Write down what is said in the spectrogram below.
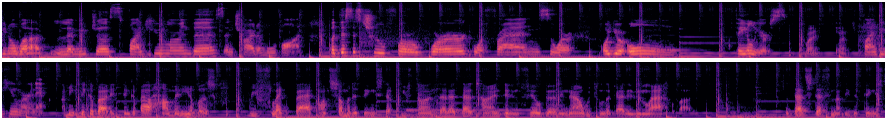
you know what let me just find humor in this and try to move on but this is true for work or friends or or your own failures. Right. Yeah. right. Finding humor in it. I mean, think about it. Think about how many of us reflect back on some of the things that we've done that at that time didn't feel good, and now we can look at it and laugh about it. So that's definitely the things to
